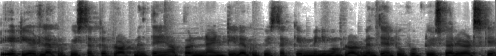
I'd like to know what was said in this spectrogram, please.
एट लाख रुपीज़ तक के प्लॉट मिलते हैं, यहाँ पर 90 लाख रुपीज़ तक के मिनिमम प्लॉट मिलते हैं, टू फिफ्टी स्क्वायर यार्ड्स के,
